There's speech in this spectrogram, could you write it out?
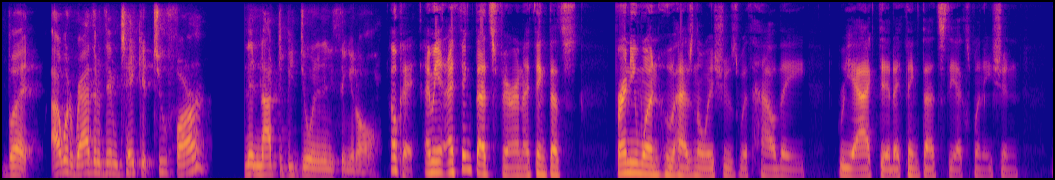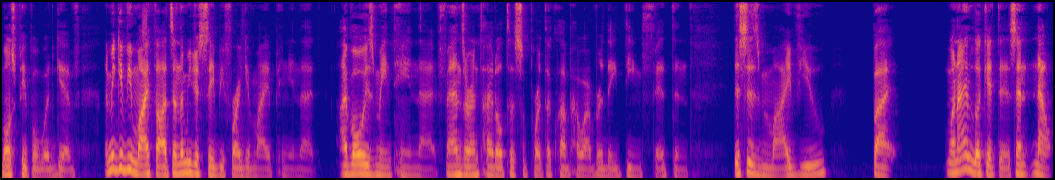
but I would rather them take it too far than not to be doing anything at all. Okay. I mean, I think that's fair. And I think that's for anyone who has no issues with how they reacted. I think that's the explanation most people would give. Let me give you my thoughts. And let me just say before I give my opinion that I've always maintained that fans are entitled to support the club however they deem fit. And this is my view. But when I look at this, and now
